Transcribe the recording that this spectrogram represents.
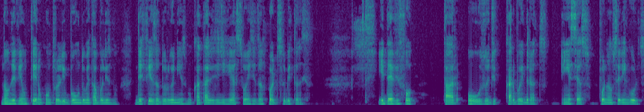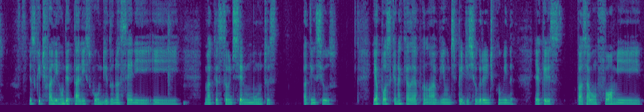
não deviam ter um controle bom do metabolismo, defesa do organismo, catálise de reações e transporte de substâncias. E deve faltar o uso de carboidratos em excesso, por não serem gordos. Isso que te falei é um detalhe escondido na série e uma questão de ser muito atencioso. E aposto que naquela época não havia um desperdício grande de comida, já que eles passavam fome e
